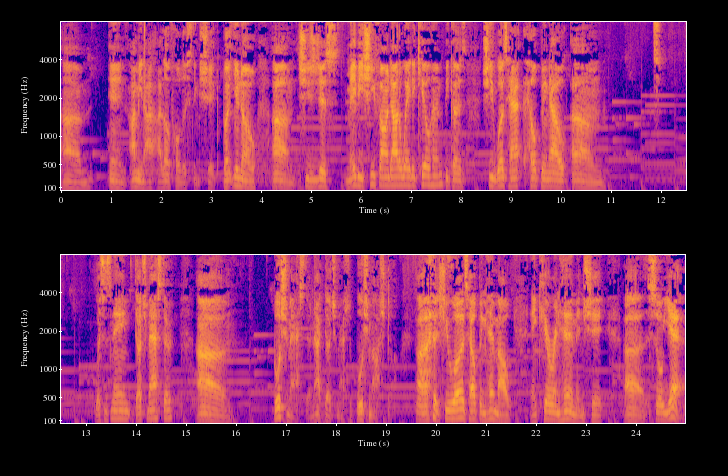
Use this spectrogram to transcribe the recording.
Um, and I mean, I, I, love holistic shit, but you know, um, she's just maybe she found out a way to kill him because she was ha- helping out. Um, what's his name? Dutch Master. Um, Bushmaster, not Dutch Master, Bushmaster. Uh, she was helping him out and curing him and shit. Uh, so yeah,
